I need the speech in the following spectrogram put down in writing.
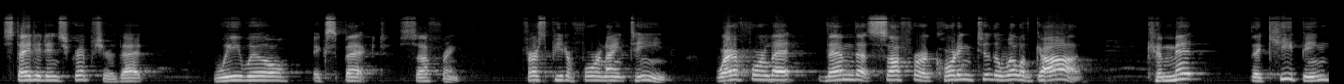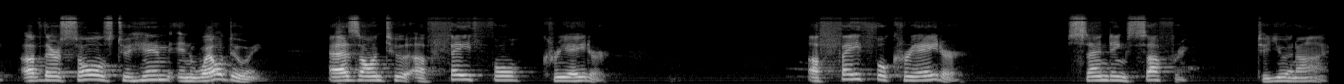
stated in Scripture that we will expect suffering. 1 Peter 4:19 Wherefore let them that suffer according to the will of God commit the keeping of their souls to him in well-doing as unto a faithful creator a faithful creator sending suffering to you and I.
